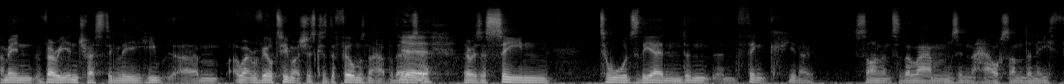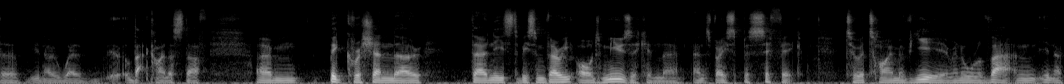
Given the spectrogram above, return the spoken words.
I mean, very interestingly, he um, I won't reveal too much just because the film's not out, but there is Yeah. a there is a scene towards the end, and, and think you know, Silence of the Lambs in the house underneath the you know where that kind of stuff. Um, big crescendo. There needs to be some very odd music in there, and it's very specific to a time of year and all of that. And you know,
